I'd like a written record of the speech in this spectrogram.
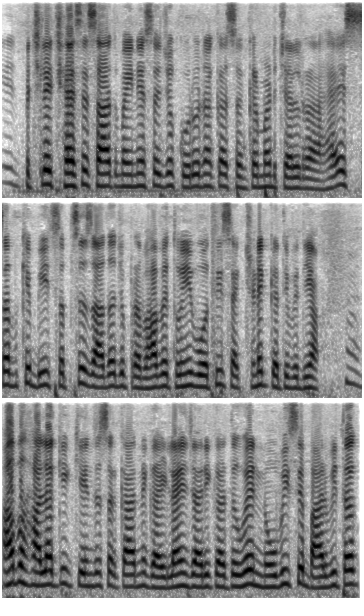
पिछले छह से सात महीने से जो कोरोना का संक्रमण चल रहा है इस सब के बीच सबसे ज़्यादा जो प्रभावित हुई वो थी शैक्षणिक गतिविधियाँ। हम्म। अब हालाँकि केंद्र सरकार ने गाइडलाइन जारी करते हुए नौवीं से बारहवीं तक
